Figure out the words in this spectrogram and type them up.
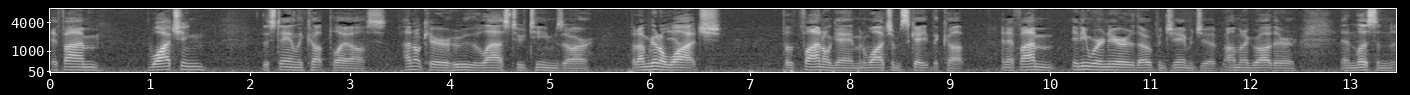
if I'm watching the Stanley Cup playoffs. I don't care who the last two teams are, but I'm going to yeah. watch the final game and watch them skate the cup. And if I'm anywhere near the Open Championship, I'm going to go out there and listen.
